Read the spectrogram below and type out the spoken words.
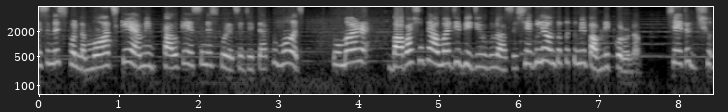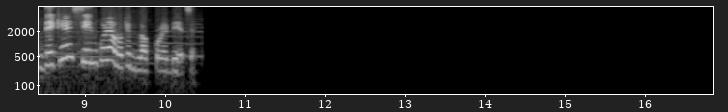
এস এম এস করলাম মোয়াজকে আমি কালকে এস এম এস করেছি যে, দেখো মোয়াজ তোমার বাবার সাথে আমার যে ভিডিওগুলো আছে, সেগুলি অন্তত তুমি পাবলিক করো না। সে এটা দেখে সিন করে আমাকে ব্লক করে দিয়েছে।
